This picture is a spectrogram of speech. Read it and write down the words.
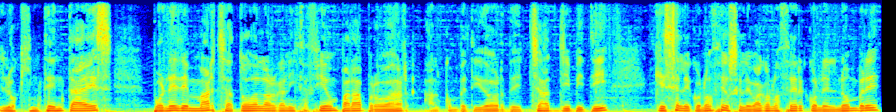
lo que intenta es poner en marcha toda la organización para aprobar al competidor de ChatGPT que se le conoce o se le va a conocer con el nombre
